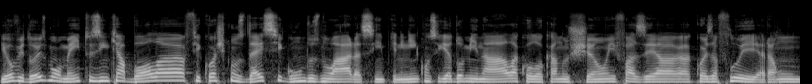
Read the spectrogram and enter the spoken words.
E houve dois momentos em que a bola ficou acho que uns 10 segundos no ar, assim, porque ninguém conseguia dominá-la, colocar no chão e fazer a coisa fluir. Era um,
